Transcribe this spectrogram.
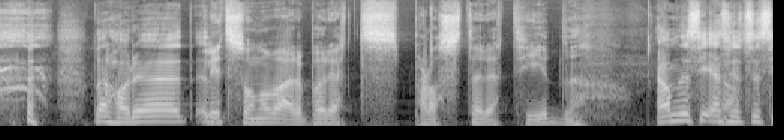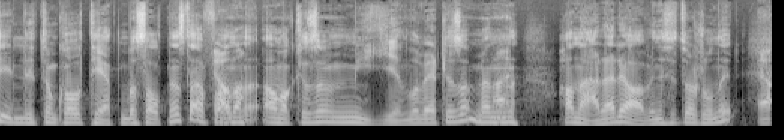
Der har du Litt sånn å være på rett plass til rett tid. Ja, men det, Jeg syns det sier litt om kvaliteten på Saltnes. Da, for Ja da. han, han var ikke så mye involvert, liksom, men Nei. han er der i avgjørende situasjoner. Ja.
